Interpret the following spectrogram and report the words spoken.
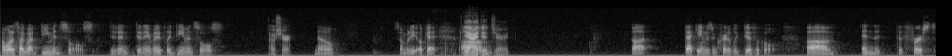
I want to talk about Demon Souls. Did an- did anybody play Demon Souls? Oh sure. No. Somebody? Okay. Yeah, I Um, did, Jared. Uh, that game is incredibly difficult, um, and the the first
